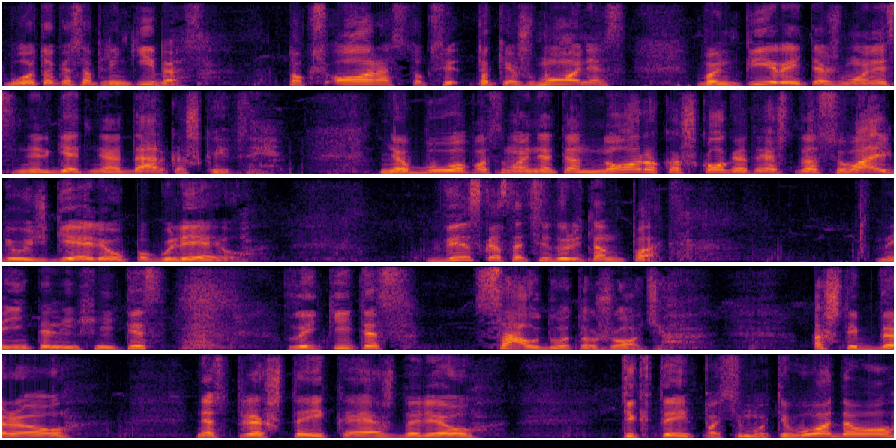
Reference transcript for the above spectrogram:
Buvo tokios aplinkybės. Toks oras, toks, tokie žmonės, vampyrai, tie žmonės energetinė ar dar kažkaip tai. Nebuvo pas mane ten noro kažkokio, tai aš tada suvalgiau, išgėriau, pagulėjau. Viskas atsiduri ten pat. Vienintelė išeitis - laikytis sauduoto žodžio. Aš taip darau, nes prieš tai, kai aš dariau tik tai pasimotivuodavau,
